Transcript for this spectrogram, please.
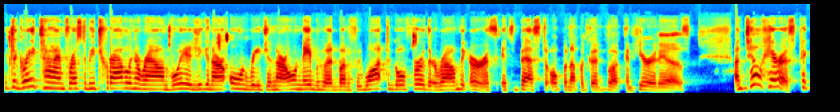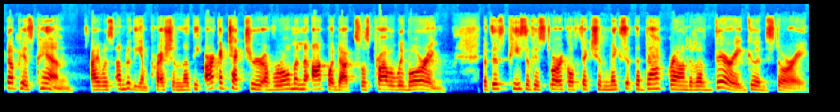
It's a great time for us to be traveling around, voyaging in our own region, our own neighborhood. But if we want to go further around the earth, it's best to open up a good book. And here it is. Until Harris picked up his pen, I was under the impression that the architecture of Roman aqueducts was probably boring. But this piece of historical fiction makes it the background of a very good story.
